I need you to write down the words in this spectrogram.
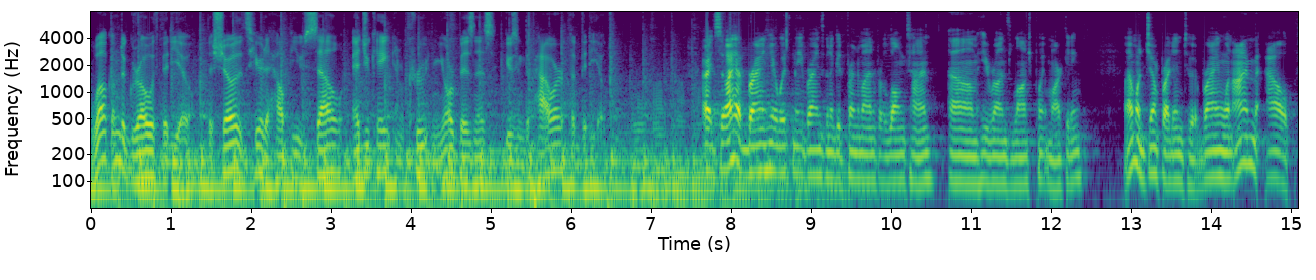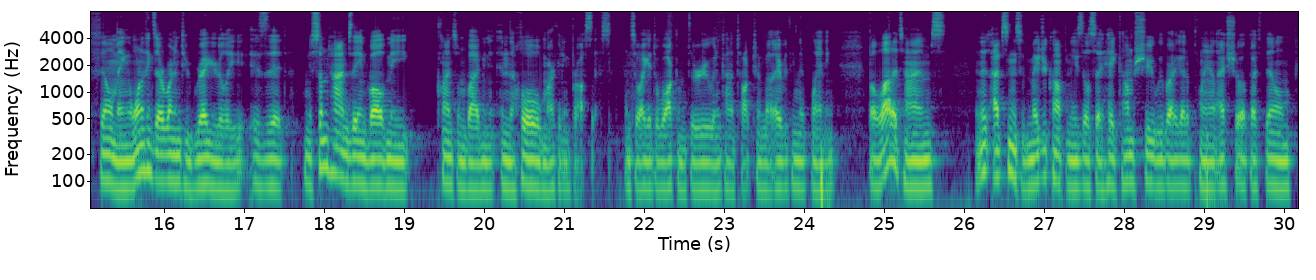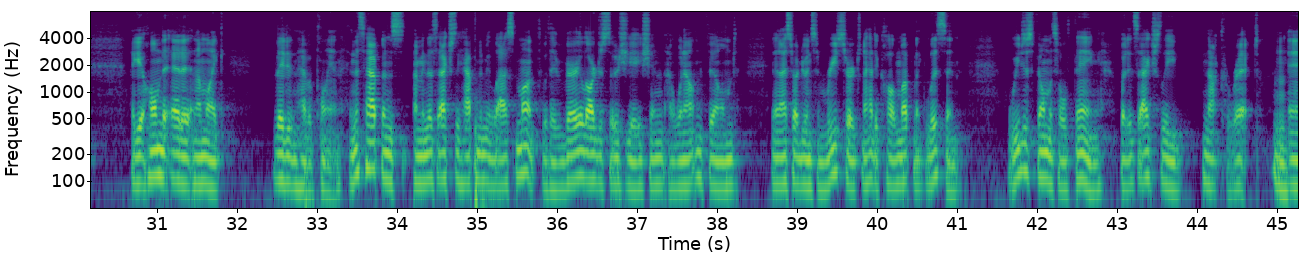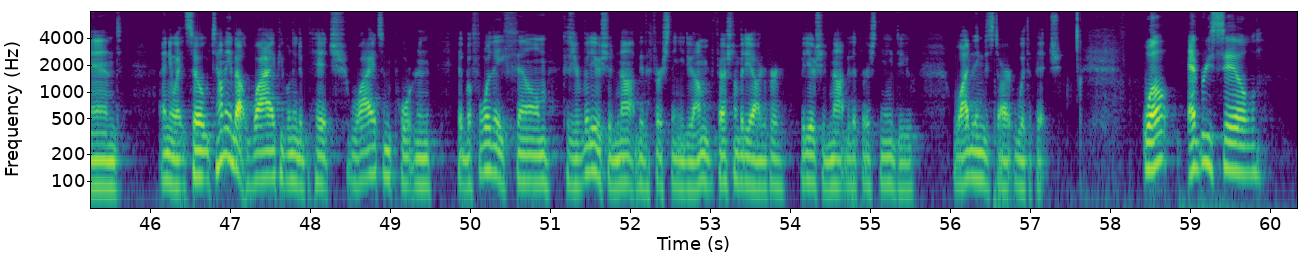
Welcome to Grow with Video, the show that's here to help you sell, educate, and recruit in your business using the power of video. All right, so I have Brian here with me. Brian's been a good friend of mine for a long time. Um, he runs Launchpoint Marketing. I want to jump right into it. Brian, when I'm out filming, one of the things I run into regularly is that you know, sometimes they involve me, clients will involve me in the whole marketing process. And so I get to walk them through and kind of talk to them about everything they're planning. But a lot of times, and I've seen this with major companies, they'll say, hey, come shoot, we've already got a plan. I show up, I film, I get home to edit, and I'm like, they didn't have a plan. And this happens, I mean, this actually happened to me last month with a very large association. I went out and filmed, and then I started doing some research, and I had to call them up and like, listen, we just filmed this whole thing, but it's actually not correct. Hmm. And anyway, so tell me about why people need to pitch, why it's important that before they film, because your video should not be the first thing you do. I'm a professional videographer. Video should not be the first thing you do. Why do they need to start with a pitch? Well, every sale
